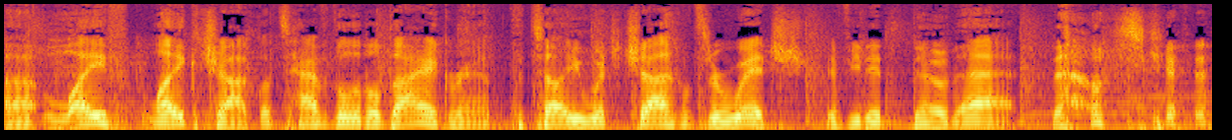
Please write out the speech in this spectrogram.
Uh, life, like chocolates, have the little diagram to tell you which chocolates are which. If you didn't know that, no, I'm just kidding.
